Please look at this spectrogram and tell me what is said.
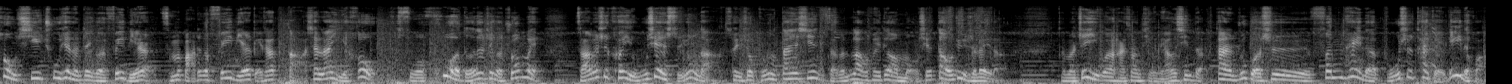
后期出现的这个飞碟，怎么把这个飞碟给它打下来以后所获得的这个装备，咱们是可以无限使用的，所以说不用担心咱们浪费掉某些道具之类的。那么这一关还算挺良心的，但如果是分配的不是太给力的话，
